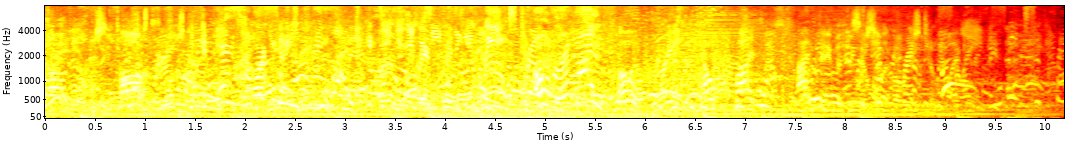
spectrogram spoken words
long is it? Depends how hard you guys pull. It can take anywhere from a few weeks to over a month. Oh, great. How fun. I'm so afraid to play.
